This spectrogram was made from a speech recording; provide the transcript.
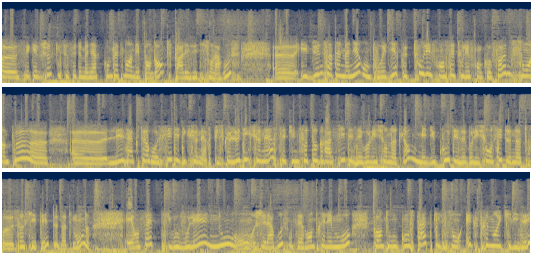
euh, c'est quelque chose qui se fait de manière complètement indépendante par les éditions Larousse. Euh, et d'une certaine manière, on pourrait dire que tous les Français, tous les francophones sont un peu les acteurs aussi des dictionnaires, puisque le dictionnaire, c'est une photographie des évolutions de notre langue, mais du coup des évolutions aussi de notre société, de notre monde. Et en fait, si vous voulez, nous, chez Larousse, on fait rentrer les mots quand on constate qu'ils sont extrêmement utilisés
